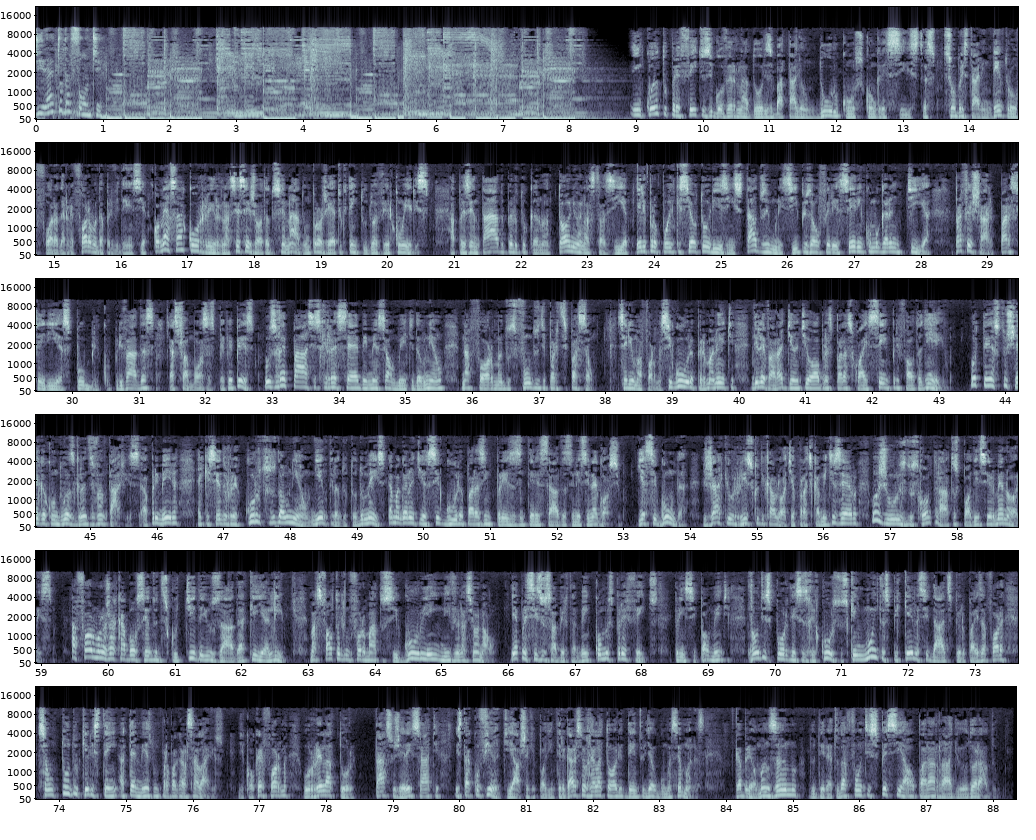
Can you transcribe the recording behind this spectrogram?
Direto da Fonte. Enquanto prefeitos e governadores batalham duro com os congressistas sobre estarem dentro ou fora da reforma da Previdência, começa a correr na CCJ do Senado um projeto que tem tudo a ver com eles. Apresentado pelo tucano Antônio Anastasia, ele propõe que se autorizem estados e municípios a oferecerem como garantia para fechar parcerias público-privadas, as famosas PPPs, os repasses que recebem mensalmente da União na forma dos fundos de participação. Seria uma forma segura, permanente, de levar adiante obras para as quais sempre falta dinheiro. O texto chega com duas grandes vantagens. A primeira é que, sendo recursos da União e entrando todo mês, é uma garantia segura para as empresas interessadas nesse negócio. E a segunda, já que o risco de calote é praticamente zero, os juros dos contratos podem ser menores. A fórmula já acabou sendo discutida e usada aqui e ali, mas falta-lhe um formato seguro e em nível nacional. E é preciso saber também como os prefeitos, principalmente, vão dispor desses recursos que em muitas pequenas cidades pelo país afora são tudo o que eles têm, até mesmo para pagar salários. De qualquer forma, o relator Tasso Gereissati está confiante e acha que pode entregar seu relatório dentro de algumas semanas. Gabriel Manzano, do Direto da Fonte, especial para a Rádio Eldorado.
